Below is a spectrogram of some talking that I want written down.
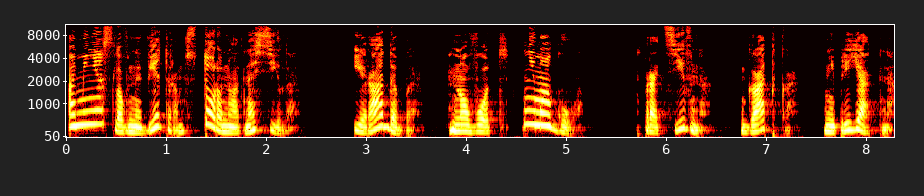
А меня словно ветром в сторону относила. И рада бы, но вот не могу. Противно, гадко, неприятно.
